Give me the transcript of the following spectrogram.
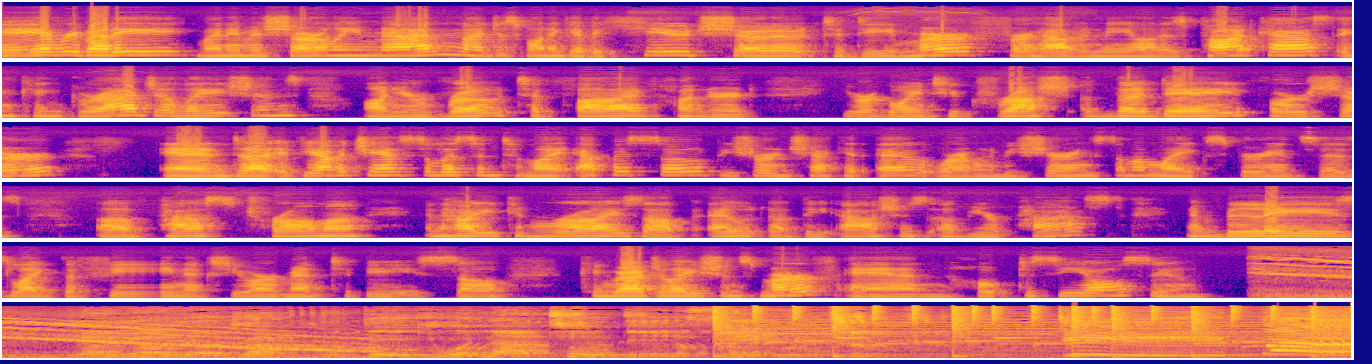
Hey, everybody. My name is Charlene Madden. I just want to give a huge shout out to D. Murph for having me on his podcast and congratulations on your road to 500. You are going to crush the day for sure. And uh, if you have a chance to listen to my episode, be sure and check it out, where I'm going to be sharing some of my experiences of past trauma and how you can rise up out of the ashes of your past and blaze like the phoenix you are meant to be. So, congratulations, Murph, and hope to see y'all soon. Yo, yo, yo, drop it You are now tuned in to Flavor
